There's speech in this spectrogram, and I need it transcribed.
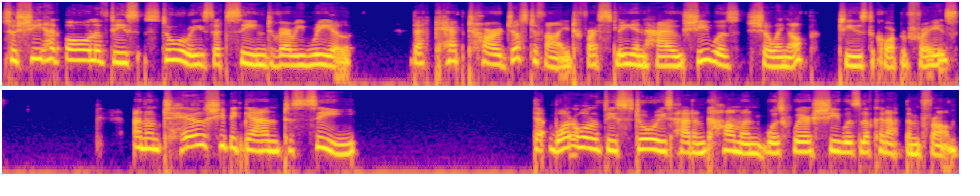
So she had all of these stories that seemed very real, that kept her justified, firstly, in how she was showing up, to use the corporate phrase. And until she began to see that what all of these stories had in common was where she was looking at them from.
